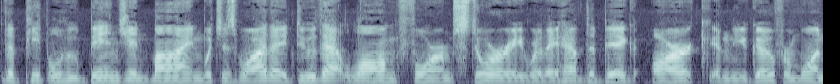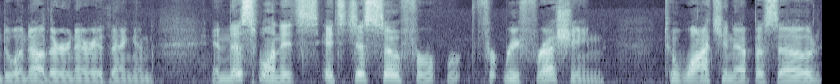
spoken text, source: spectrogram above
the people who binge in mind, which is why they do that long form story where they have the big arc and you go from one to another and everything. And in this one, it's it's just so for, for refreshing to watch an episode,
